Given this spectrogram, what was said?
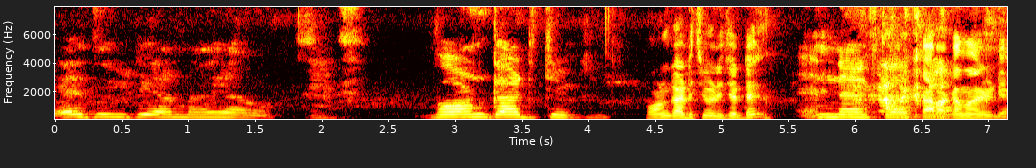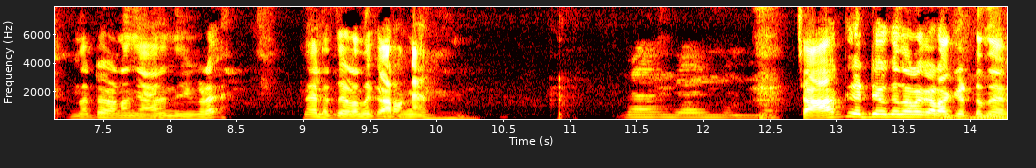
ഏത് വീട്ടിൽ ഫോൺ കാണിച്ചിട്ട് ഫോൺ കടിച്ചു പിടിച്ചിട്ട് കറക്കുന്ന വീഡിയോ. എന്നിട്ട് വേണം ഞാൻ നീ കൂടെ നിലത്ത് കിടന്ന് കറങ്ങാൻ. ചാക്ക് കെട്ടി വെക്കുന്നതാണ് കട കെട്ടുന്നത്.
